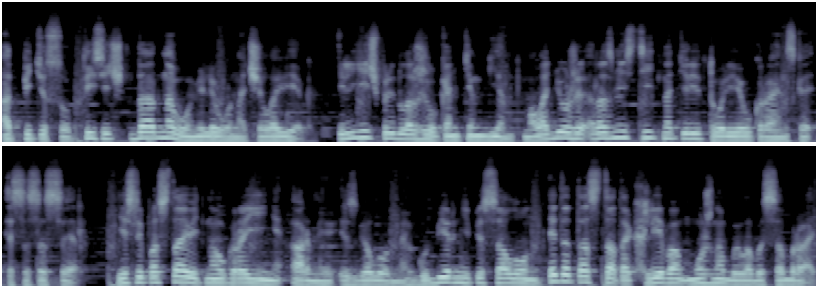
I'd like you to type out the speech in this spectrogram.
от 500 тысяч до 1 миллиона человек. Ильич предложил контингент молодежи разместить на территории Украинской СССР. Если поставить на Украине армию из голодных губерний, писал он, этот остаток хлеба можно было бы собрать,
